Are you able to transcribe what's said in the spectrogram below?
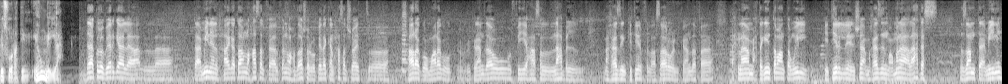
بصورة يومية. ده كله بيرجع لتأمين الحاجة. طبعا اللي حصل في 2011 وكده كان حصل شوية آه، هرج ومرج والكلام ده وفي حصل نهب المخازن كتير في الآثار والكلام ده. فإحنا محتاجين طبعا تمويل كتير لإنشاء مخازن معمولة على أحدث نظام تأميني.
